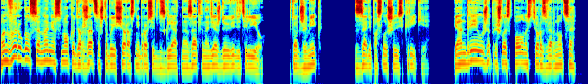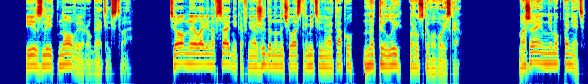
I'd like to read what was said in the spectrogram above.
Он выругался, но не смог удержаться, чтобы еще раз не бросить взгляд назад в надежде увидеть Илью. В тот же миг сзади послышались крики, и Андрею уже пришлось полностью развернуться и излить новые ругательства. Темная лавина всадников неожиданно начала стремительную атаку на тылы русского войска. Можаин не мог понять,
